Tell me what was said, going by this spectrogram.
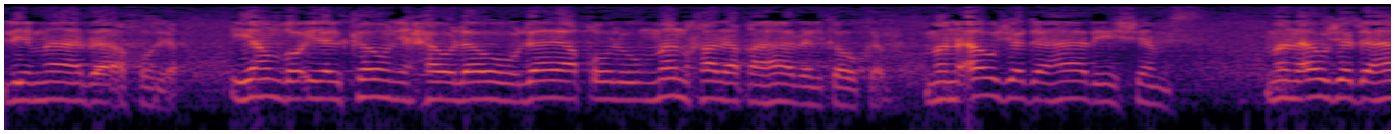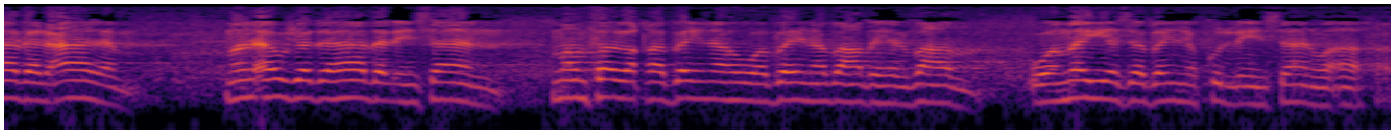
لماذا خلق؟ ينظر إلى الكون حوله لا يقول من خلق هذا الكوكب من أوجد هذه الشمس من أوجد هذا العالم من أوجد هذا الإنسان من فرق بينه وبين بعضه البعض وميز بين كل إنسان وآخر.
